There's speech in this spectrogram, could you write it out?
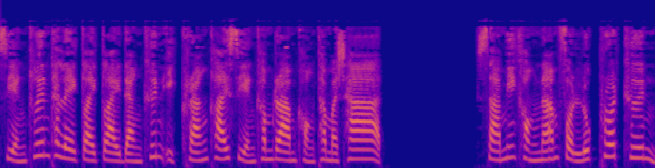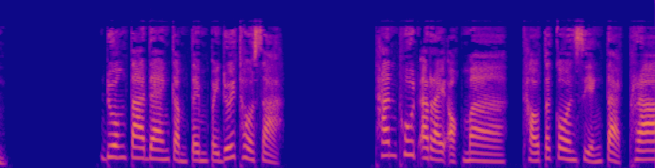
เสียงคลื่นทะเลไกลๆ ดังขึ้นอีกครั้งคล้ายเสียงคำรามของธรรมชาติ สามีของน้ำฝนลุกพรวดขึ้น ดวงตาแดงก่ำเต็มไปด้วยโทสะ ท่านพูดอะไรออกมา เขาตะโกนเสียงแตกพร่า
